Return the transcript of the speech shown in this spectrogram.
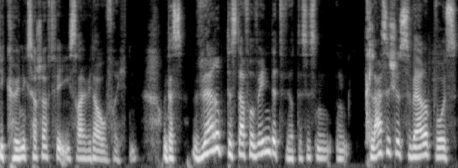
die Königsherrschaft für Israel wieder aufrichten? Und das Verb, das da verwendet wird, das ist ein, ein klassisches Verb, wo es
